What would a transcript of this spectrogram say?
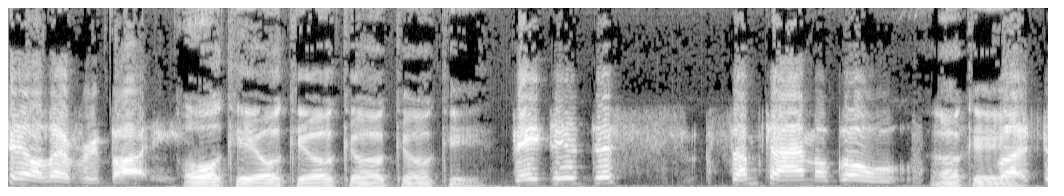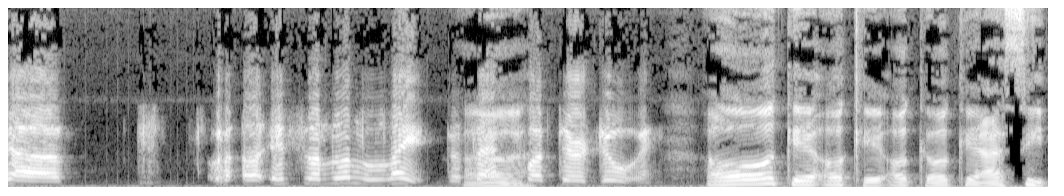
tell everybody. Okay, okay, okay, okay, okay. They did this some time ago, Okay. but uh, uh, it's a little late, but Uh. that's what they're doing. Okay, okay, okay, okay. I see.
